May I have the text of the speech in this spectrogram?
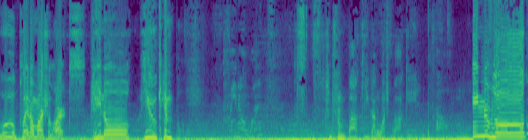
Ooh, Plano martial arts. Plano Ryu Kempo. Plano what? It's from Baki. You gotta watch Baki. In the vlog. Ooh.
